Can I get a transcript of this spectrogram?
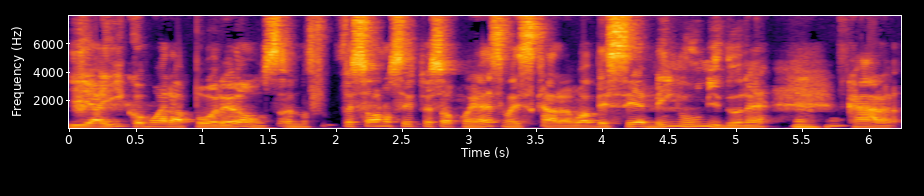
E aí, como era porão, o pessoal, não sei se o pessoal conhece, mas, cara, o ABC é bem úmido, né? Uhum. Cara,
